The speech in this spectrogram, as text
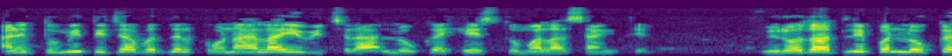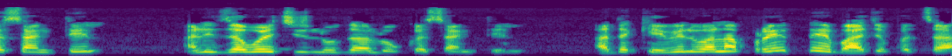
आणि तुम्ही तिच्याबद्दल कोणालाही विचारा लोक हेच तुम्हाला सांगतील. विरोधातली पण लोक सांगतील आणि जवळची सुद्धा लोक सांगतील. आता केविलवाला प्रयत्न आहे भाजपचा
